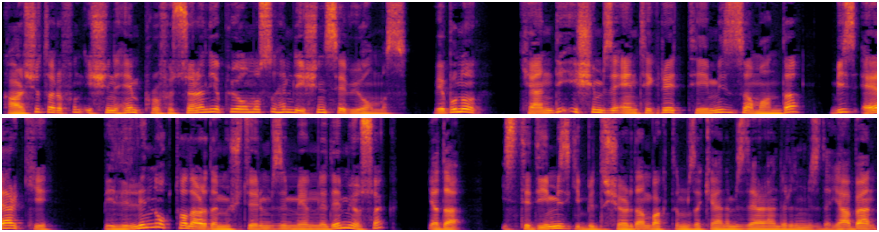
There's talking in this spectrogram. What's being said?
karşı tarafın işini hem profesyonel yapıyor olması hem de işini seviyor olması. Ve bunu kendi işimize entegre ettiğimiz zaman da biz eğer ki belirli noktalarda müşterimizi memnun edemiyorsak ya da istediğimiz gibi dışarıdan baktığımızda kendimizi değerlendirdiğimizde ya ben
